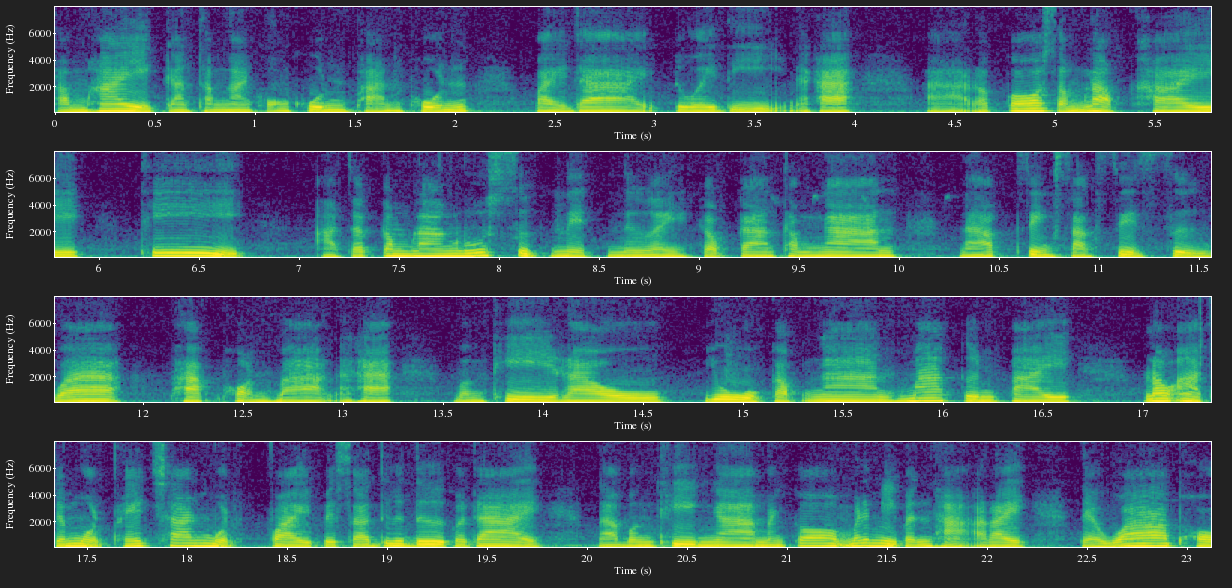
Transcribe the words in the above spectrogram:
ทำให้การทำงานของคุณผ่านพ้นไปได้ด้วยดีนะคะแล้วก็สำหรับใครที่อาจจะกำลังรู้สึกเหน็ดเหนื่อยกับการทำงานนะสิ่งศักดิ์สิทธิ์สื่อว่าพักผ่อนบ้างนะคะ บางทีเราอยู่กับงานมากเกินไป เราอาจจะหมดเพรสชั่นหมดไฟไปซะดื้อๆก็ได้นะบางทีงานมันก็ไม่ได้มีปัญหาอะไร แต่ว่าพอ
